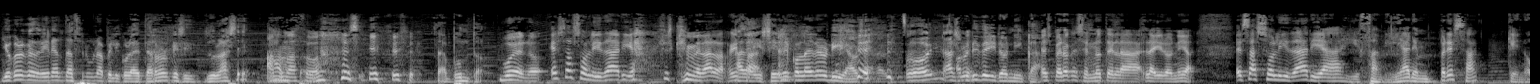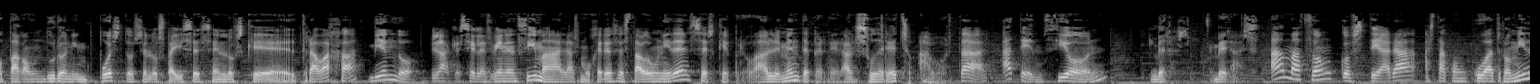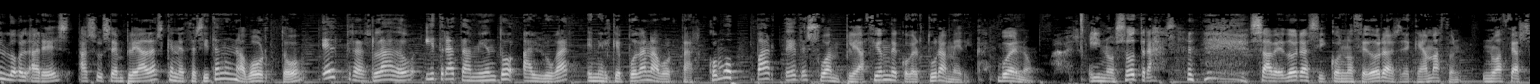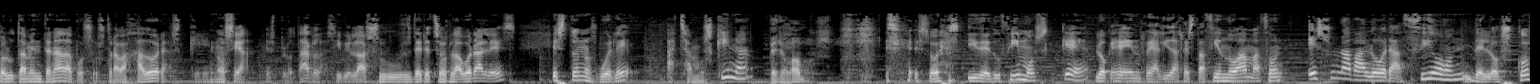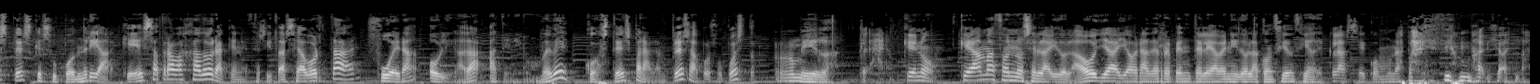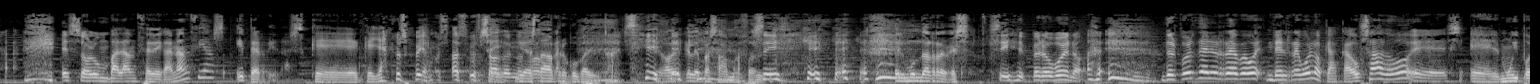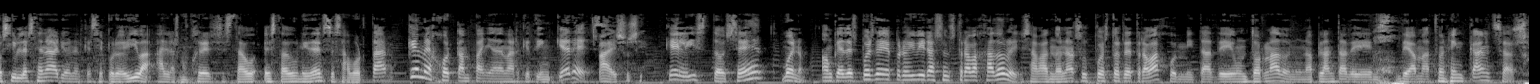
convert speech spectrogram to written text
Yo creo que deberían de hacer una película de terror que se titulase Amazon. Amazon. Sí. O sea, punto. Bueno, esa solidaria, es que me da la risa. Ala, y sigue con la ironía. O sea, hoy has Hombre, venido irónica. Espero que se note la, la ironía. Esa solidaria y familiar empresa que no paga un duro en impuestos en los países en los que trabaja, viendo la que se les viene encima a las mujeres estadounidenses que probablemente perderán su derecho a abortar, atención, Verás. Verás, Amazon costeará hasta con 4.000 dólares a sus empleadas que necesitan un aborto el traslado y tratamiento al lugar en el que puedan abortar, como parte de su ampliación de cobertura médica. Bueno, y nosotras, sabedoras y conocedoras de que Amazon no hace absolutamente nada por sus trabajadoras, que no sea explotarlas y violar sus derechos laborales, esto nos huele a chamusquina Pero vamos. eso es. Y deducimos que lo que en realidad está haciendo Amazon es una valoración de los costes que supondría que esa trabajadora que necesitase abortar fuera obligada a tener un bebé. Costes para la empresa, por supuesto. Amiga. Claro, que no, que a Amazon no se le ha ido la olla y ahora de repente le ha venido la conciencia de clase como una aparición mariana. Es solo un balance de ganancias y pérdidas, que, que ya nos habíamos Sí, asustado yo ya nosotras. estaba preocupadita. Sí. A ver qué le pasa a Amazon. Sí. El mundo al revés. Sí, pero bueno, después del, revu- del revuelo que ha causado es el muy posible escenario en el que se prohíba a las mujeres esta- estadounidenses abortar, ¿qué mejor campaña de marketing quieres? Ah, eso sí. Qué listos, ¿eh? Bueno, aunque después de prohibir a sus trabajadores abandonar sus puestos de trabajo en mitad de un tornado en una planta de, de Amazon en Kansas,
